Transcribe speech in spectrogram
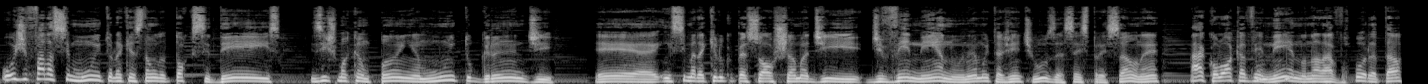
hoje fala-se muito na questão da toxidez, existe uma campanha muito grande é, em cima daquilo que o pessoal chama de, de veneno, né? Muita gente usa essa expressão, né? Ah, coloca veneno na lavoura tal.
